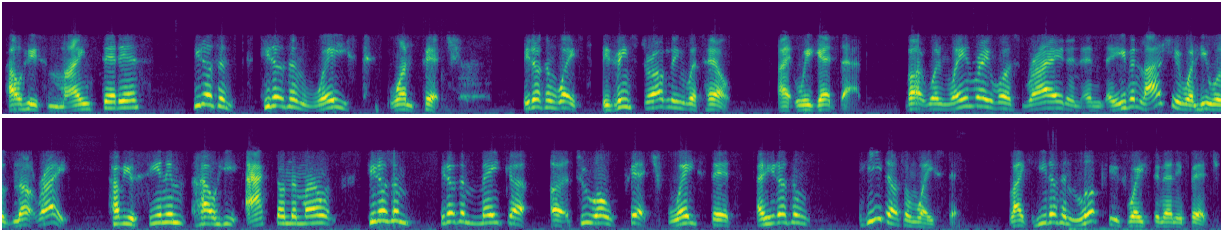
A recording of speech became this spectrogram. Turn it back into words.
how his mindset is? He doesn't he doesn't waste one pitch. He doesn't waste. He's been struggling with health. I, we get that. But when Wainwright was right, and, and even last year when he was not right, have you seen him how he acts on the mound? He doesn't he doesn't make a, a 2-0 pitch wasted, and he doesn't he doesn't waste it. Like he doesn't look he's wasting any pitch.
